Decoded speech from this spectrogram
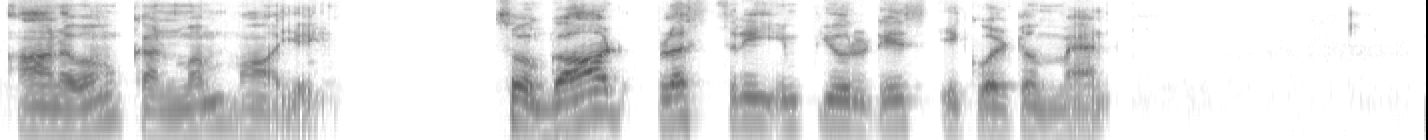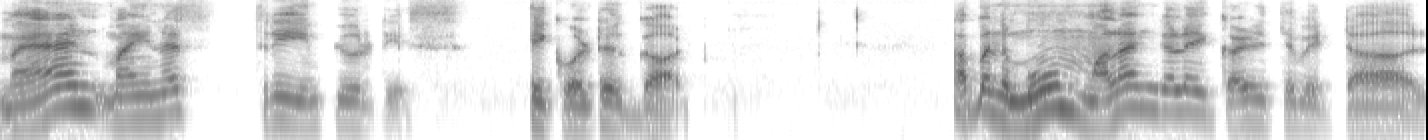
ஆணவம் கண்மம் மாயை. So god plus three impurities equal to man man minus three impurities equal to god அப்ப இந்த மூ மலங்களை கழித்து விட்டால்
